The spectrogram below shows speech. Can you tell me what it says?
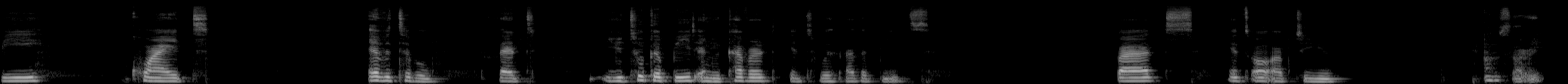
be quite evitable that you took a bead and you covered it with other beads. But it's all up to you. I'm sorry.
